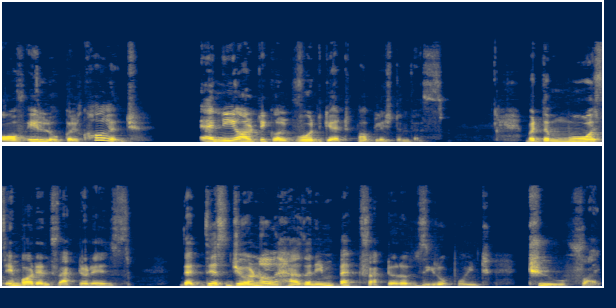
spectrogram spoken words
of a local college. Any article would get published in this. But the most important factor is that this journal has an impact factor of 0.25.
